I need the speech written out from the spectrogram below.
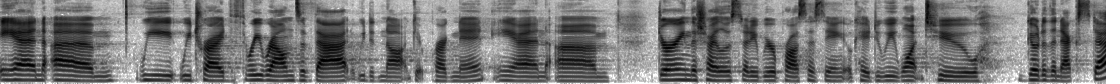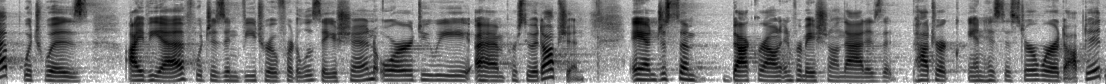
And um, we, we tried three rounds of that. We did not get pregnant. And um, during the Shiloh study, we were processing okay, do we want to go to the next step, which was IVF, which is in vitro fertilization, or do we um, pursue adoption? And just some background information on that is that Patrick and his sister were adopted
